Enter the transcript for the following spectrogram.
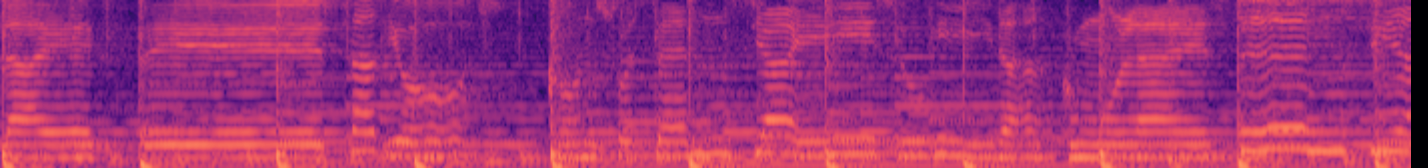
la expresa Dios con su esencia y su vida, como la esencia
